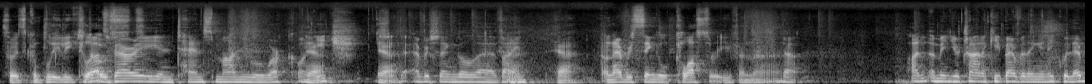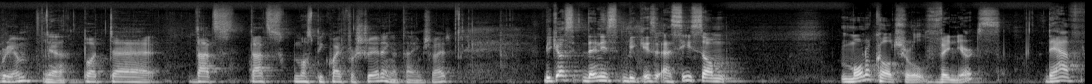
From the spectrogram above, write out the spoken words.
So it's completely So closed. that's very intense manual work on Yeah. each, Yeah. every single uh, vine. Yeah, on every single cluster, even. Uh, Yeah. And I mean, you're trying to keep everything in equilibrium. Yeah. But uh, that's that's must be quite frustrating at times, right? Because then it's because I see some monocultural vineyards, they have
